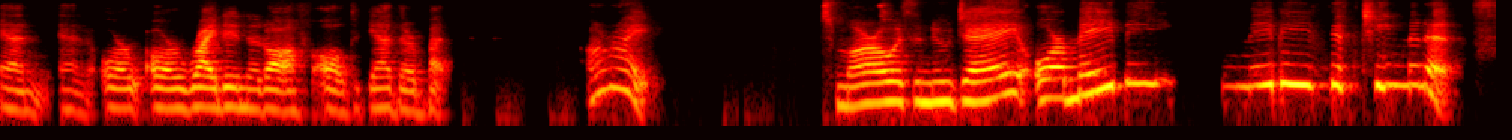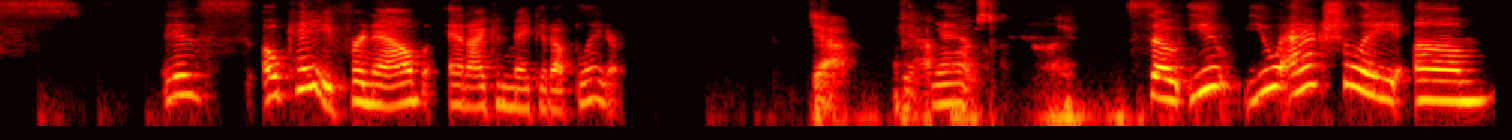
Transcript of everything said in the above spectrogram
and and or or writing it off altogether but all right tomorrow is a new day or maybe maybe 15 minutes is okay for now and i can make it up later. Yeah yeah yeah. so you you actually um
